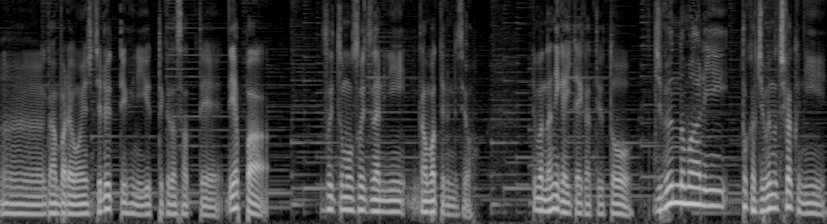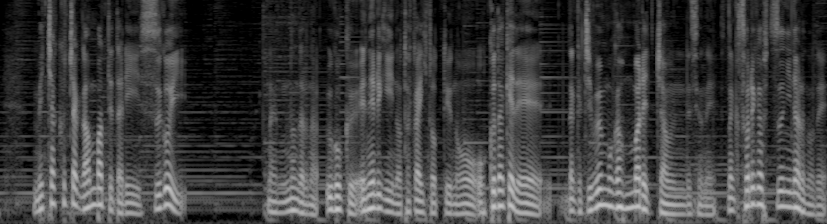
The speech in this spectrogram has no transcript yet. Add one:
うん、頑張れ応援してるっていう風に言ってくださって、で、やっぱ、そいつもそいつなりに頑張ってるんですよ。でも何が言いたいかっていうと、自分の周りとか自分の近くにめちゃくちゃ頑張ってたり、すごいなんだろうな動くエネルギーの高い人っていうのを置くだけでなんか自分も頑張れちゃうんですよね。なんかそれが普通になるので。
